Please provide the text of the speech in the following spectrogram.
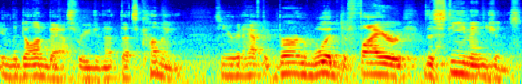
in the Donbass region. That, that's coming. So you're going to have to burn wood to fire the steam engines.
